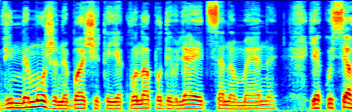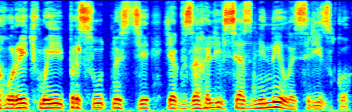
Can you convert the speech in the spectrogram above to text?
Він не може не бачити, як вона подивляється на мене, як уся горить в моїй присутності, як взагалі вся змінилась різко.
